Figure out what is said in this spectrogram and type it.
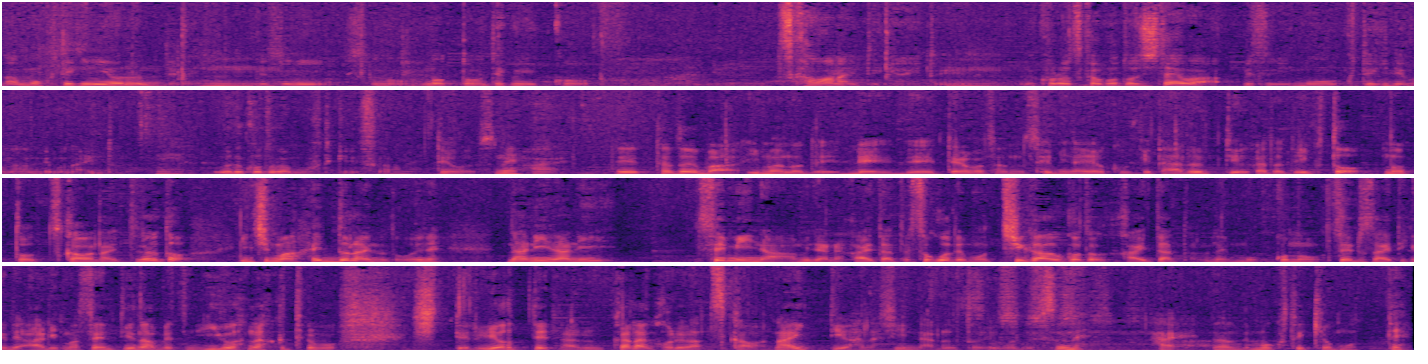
目的によるんで、別にそのノットのテクニックを使わないといけないという、うん、これを使うこと自体は別に目的でも何でもないと、うん、売ることが目的ですからね。ということですね、はい、で例えば今ので例で寺本さんのセミナーよく受けてあるっていう方でいくとノット使わないってなると一番ヘッドラインのところにね何々セミナーみたいな書いてあってそこでも違うことが書いてあったらねもうこのセルサイ的でありませんっていうのは別に言わなくても 知ってるよってなるからこれは使わないっていう話になるということですよね。はい、なので目的を持って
